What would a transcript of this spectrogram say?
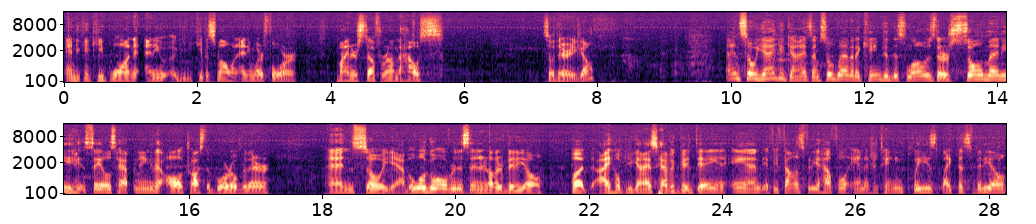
and you can keep one any uh, you can keep a small one anywhere for minor stuff around the house. So there you go. And so yeah you guys i'm so glad that i came to this lowes. There are so many sales happening that all across the board over there. And so yeah but we'll go over this in another video. But i hope you guys have a good day. And if you found this video helpful and entertaining please like this video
